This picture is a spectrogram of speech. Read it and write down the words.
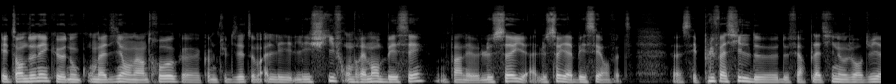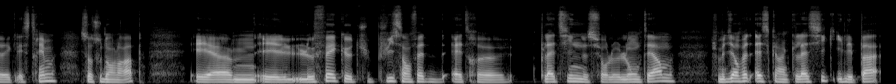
étant donné que donc on a dit en intro que, comme tu le disais Thomas, les, les chiffres ont vraiment baissé. Enfin, le, le seuil, le seuil a baissé en fait. Euh, c'est plus facile de, de faire platine aujourd'hui avec les streams, surtout dans le rap. Et, euh, et le fait que tu puisses en fait être platine sur le long terme, je me dis en fait, est-ce qu'un classique, il n'est pas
